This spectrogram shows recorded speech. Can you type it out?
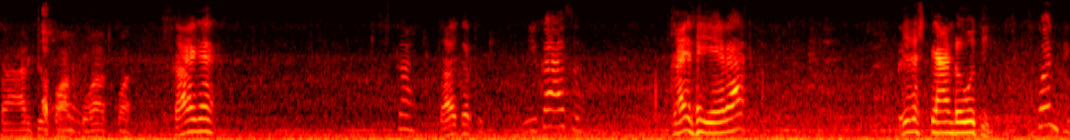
सारखी क्वाक क्वाक क्वाक काय काय काय? काय करते? हे काय असं? काय नाही तिला स्टँड होती. कोणती?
